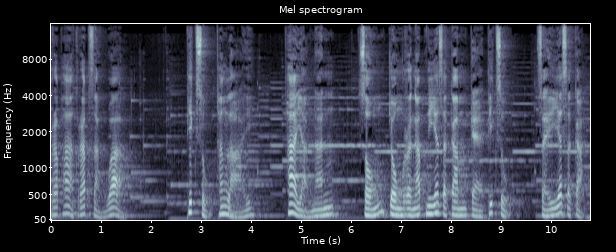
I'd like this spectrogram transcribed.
พระภาครับสั่งว่า ภิกษุทั้งหลาย ถ้าอย่างนั้น สงฆ์จงระงับนิยสกรรมแก่ภิกษุไสยสกะ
